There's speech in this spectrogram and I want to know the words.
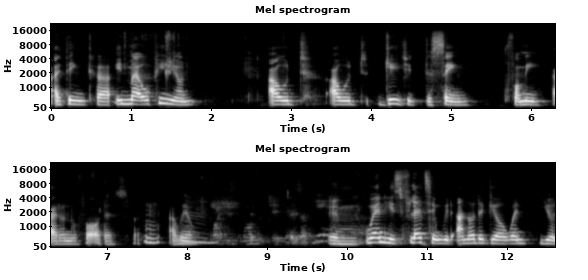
I think, uh, in my opinion, I would I would gauge it the same for me. I don't know for others, but Mm. I will. In When he's flirting with another girl when you're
